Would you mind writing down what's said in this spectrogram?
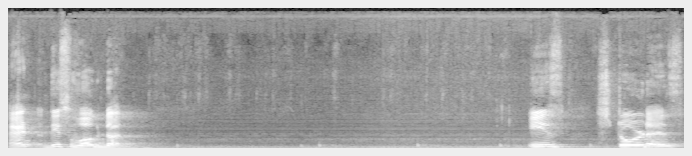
And this work done is stored as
